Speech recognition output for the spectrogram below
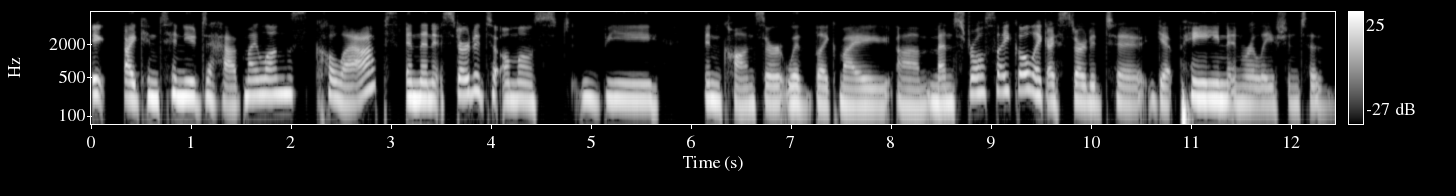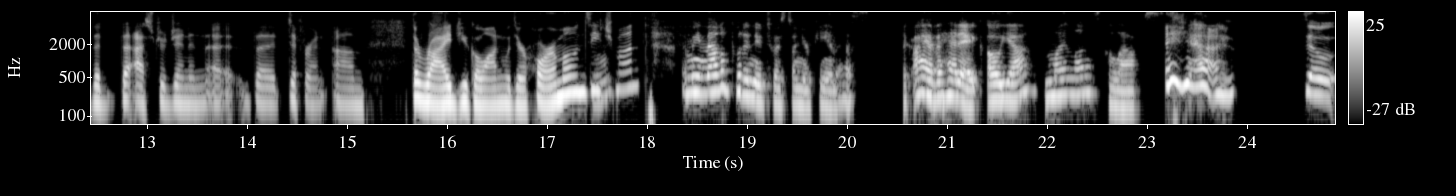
it I continued to have my lungs collapse and then it started to almost be in concert with like my um, menstrual cycle like I started to get pain in relation to the the estrogen and the the different um the ride you go on with your hormones Mhm. each month I mean, that'll put a new twist on your PMS. Like, I have a headache. Oh, yeah, my lungs collapse. yeah. So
